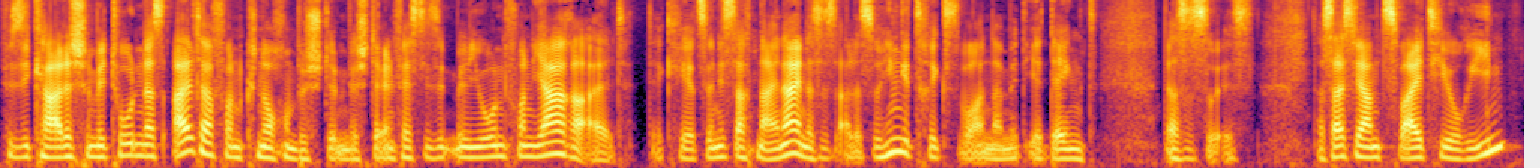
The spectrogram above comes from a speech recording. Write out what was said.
physikalische Methoden das Alter von Knochen bestimmen. Wir stellen fest, die sind Millionen von Jahre alt. Der Kreationist sagt, nein, nein, das ist alles so hingetrickst worden, damit ihr denkt, dass es so ist. Das heißt, wir haben zwei Theorien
